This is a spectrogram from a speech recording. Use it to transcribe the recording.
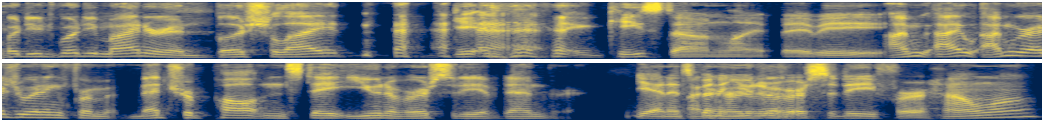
What do you what do you minor in? Busch light? Ge- Keystone Light, baby. I'm I, I'm graduating from Metropolitan State University of Denver. Yeah, and it's been a heard of it. university for how long?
